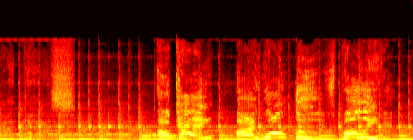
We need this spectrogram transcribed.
I guess. Okay! I won't lose! Believe it!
